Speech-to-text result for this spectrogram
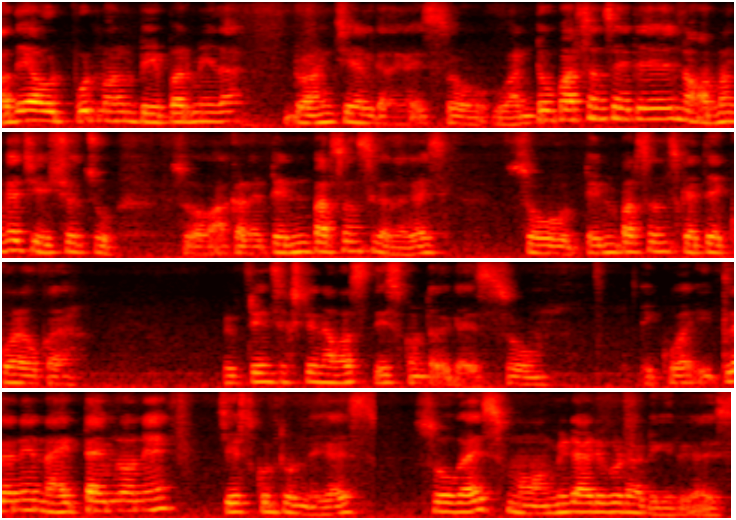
అదే అవుట్పుట్ మనం పేపర్ మీద డ్రాయింగ్ చేయాలి కదా guys so one two persons అయితే నార్మల్గా చేసొచ్చు. సో అక్కడ టెన్ పర్సన్స్ కదా గైస్ సో టెన్ పర్సన్స్కి అయితే ఎక్కువ ఒక ఫిఫ్టీన్ సిక్స్టీన్ అవర్స్ తీసుకుంటుంది గైస్ సో ఎక్కువ ఇట్లనే నైట్ టైంలోనే చేసుకుంటుండే గైస్ సో గైస్ మా మమ్మీ డాడీ కూడా అడిగారు గైస్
